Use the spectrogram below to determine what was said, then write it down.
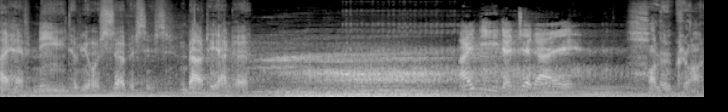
I have need of your services, bounty hunter. I need a Jedi holocron.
